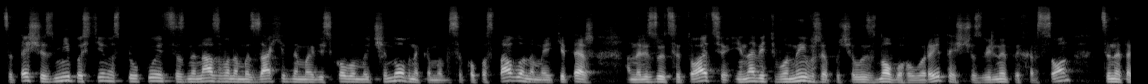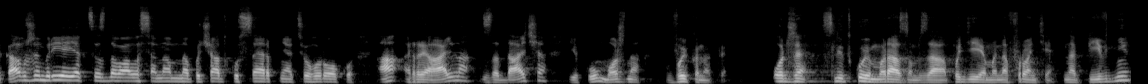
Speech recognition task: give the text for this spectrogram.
це те, що змі постійно спілкуються з неназваними західними військовими чиновниками, високопоставленими, які теж аналізують ситуацію, і навіть вони вже почали знову говорити, що звільнити Херсон це не така вже мрія, як це здавалося нам на початку серпня цього року, а реальна задача, яку можна виконати. Отже, слідкуємо разом за подіями на фронті на півдні.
